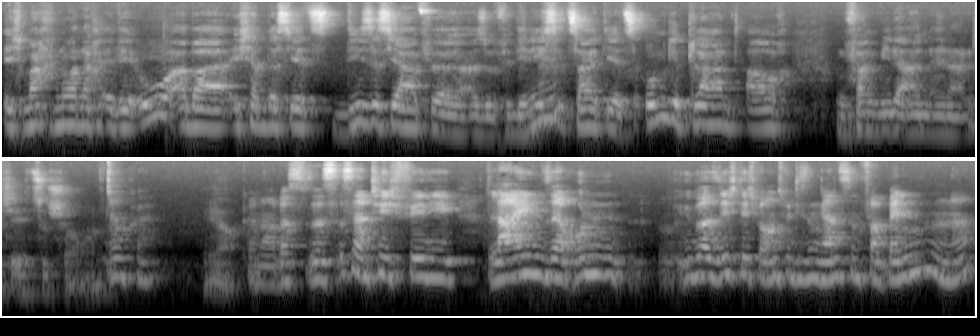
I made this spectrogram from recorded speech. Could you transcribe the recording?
Ich mache nur noch EWU, aber ich habe das jetzt dieses Jahr für, also für die nächste Zeit jetzt umgeplant auch und fange wieder an, NRC zu schauen. Okay. Ja. Genau, das, das ist natürlich für die Laien sehr unübersichtlich bei uns mit diesen ganzen Verbänden. Ne?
